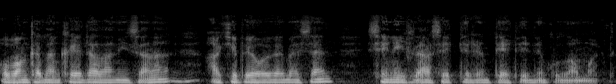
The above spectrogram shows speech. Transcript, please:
O bankadan kredi alan insana AKP'ye oy vermezsen seni iflas ettiririm tehdidini kullanmaktı.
